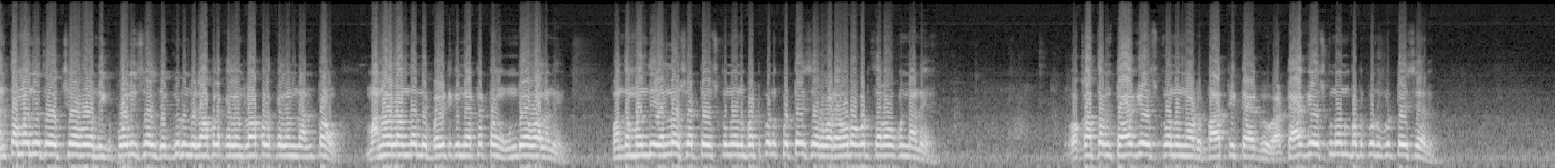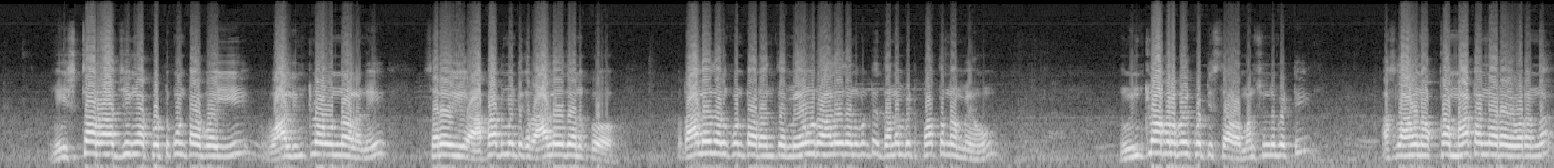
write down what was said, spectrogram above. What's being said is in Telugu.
ఎంతమందితో వచ్చావో నీకు పోలీసు వాళ్ళు దగ్గరుంది లోపలికి వెళ్ళండి లోపలికి వెళ్ళండి అంటాం. మన వాళ్ళందరినీ బయటికి నెట్టడం ఉండేవాళ్ళని. కొంతమంది ఎల్లో షర్ట్ వేసుకున్నాను పట్టుకొని కొట్టేశారు వాడు ఎవరో కూడా తెలవకుండానే. ఒక అతను ట్యాగ్ వేసుకొని ఉన్నాడు పార్టీ ట్యాగ్ ఆ ట్యాగ్ వేసుకున్నాను పట్టుకొని కొట్టేశారు. మీ ఇష్టారాజ్యంగా కొట్టుకుంటా పోయి వాళ్ళ ఇంట్లో ఉన్న వాళ్ళని సరే ఈ అపార్ట్మెంట్కి రాలేదు అనుకో. రాలేదు అనుకుంటారు అంతే. మేము రాలేదు అనుకుంటే దండం పెట్టి పోతున్నాం మేము. నువ్వు ఇంట్లోపల పోయి కొట్టిస్తావా మనుషుల్ని పెట్టి? అసలు ఆమెను ఒక్క మాట అన్నారా ఎవరన్నా?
